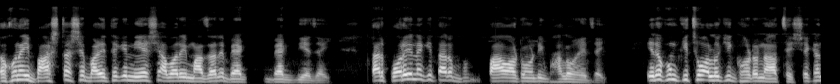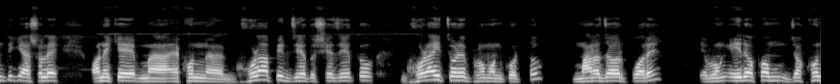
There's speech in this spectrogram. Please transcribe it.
তখন এই বাঁশটা সে বাড়ি থেকে নিয়ে এসে আবার এই মাজারে ব্যাগ ব্যাগ দিয়ে যায়। তারপরেই নাকি তার পা অটোমেটিক ভালো হয়ে যায়। এরকম কিছু অলৌকিক ঘটনা আছে। সেখান থেকে আসলে অনেকে এখন ঘোড়া পীর যেহেতু, সে যেহেতু ঘোড়ায় চড়ে ভ্রমণ করত, মারা যাওয়ার পরে এবং এই রকম যখন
